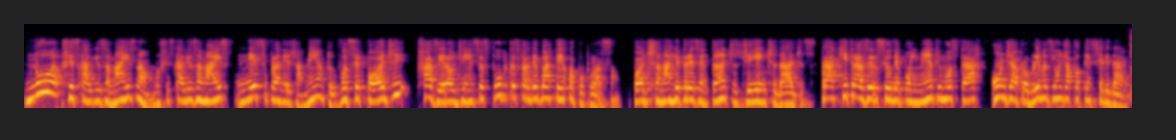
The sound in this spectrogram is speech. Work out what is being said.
No Fiscaliza Mais, não. No Fiscaliza Mais, nesse planejamento, você pode fazer audiências públicas para debater com a população pode chamar representantes de entidades para aqui trazer o seu depoimento e mostrar onde há problemas e onde há potencialidade.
